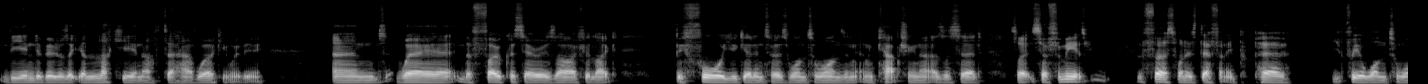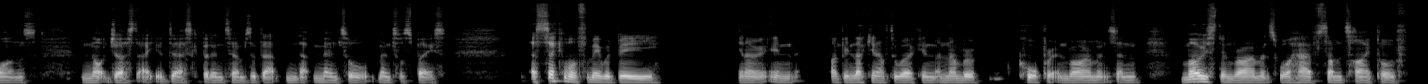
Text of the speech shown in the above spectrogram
the individuals that you're lucky enough to have working with you and where the focus areas are, if you like, before you get into those one to ones and, and capturing that, as I said. So, so for me, it's the first one is definitely prepare for your one to ones, not just at your desk, but in terms of that that mental mental space. A second one for me would be, you know, in I've been lucky enough to work in a number of corporate environments, and most environments will have some type of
